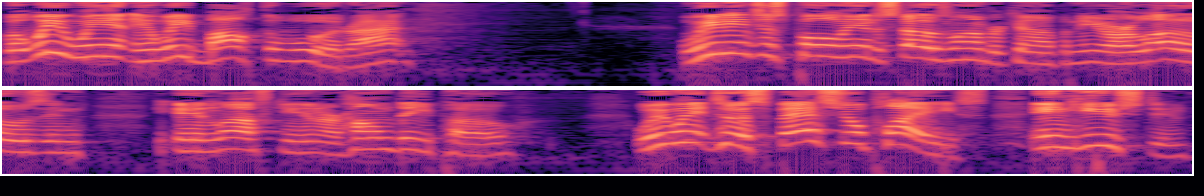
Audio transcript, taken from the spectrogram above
But we went and we bought the wood, right? We didn't just pull into Stowe's Lumber Company or Lowe's in, in Lufkin or Home Depot. We went to a special place in Houston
